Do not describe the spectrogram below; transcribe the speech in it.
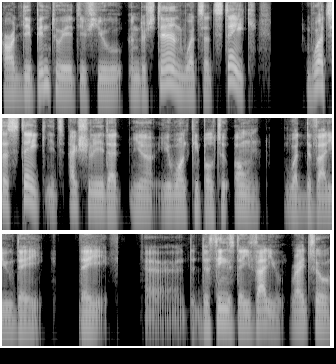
are deep into it, if you understand what's at stake, what's at stake, it's actually that you know you want people to own what the value they they uh, the, the things they value, right? So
